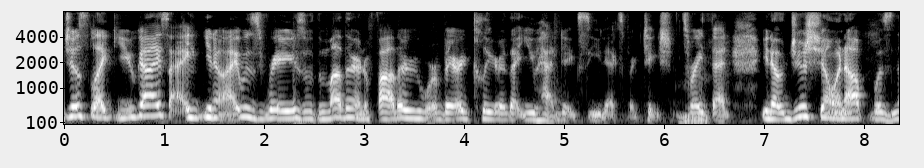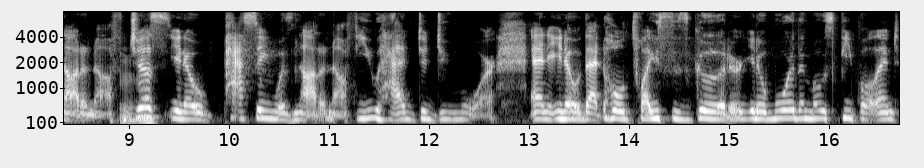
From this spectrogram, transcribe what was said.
just like you guys, I, you know, I was raised with a mother and a father who were very clear that you had to exceed expectations, mm-hmm. right? That, you know, just showing up was not enough. Mm-hmm. Just, you know, passing was not enough. You had to do more. And, you know, that whole twice as good or, you know, more than most people. And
